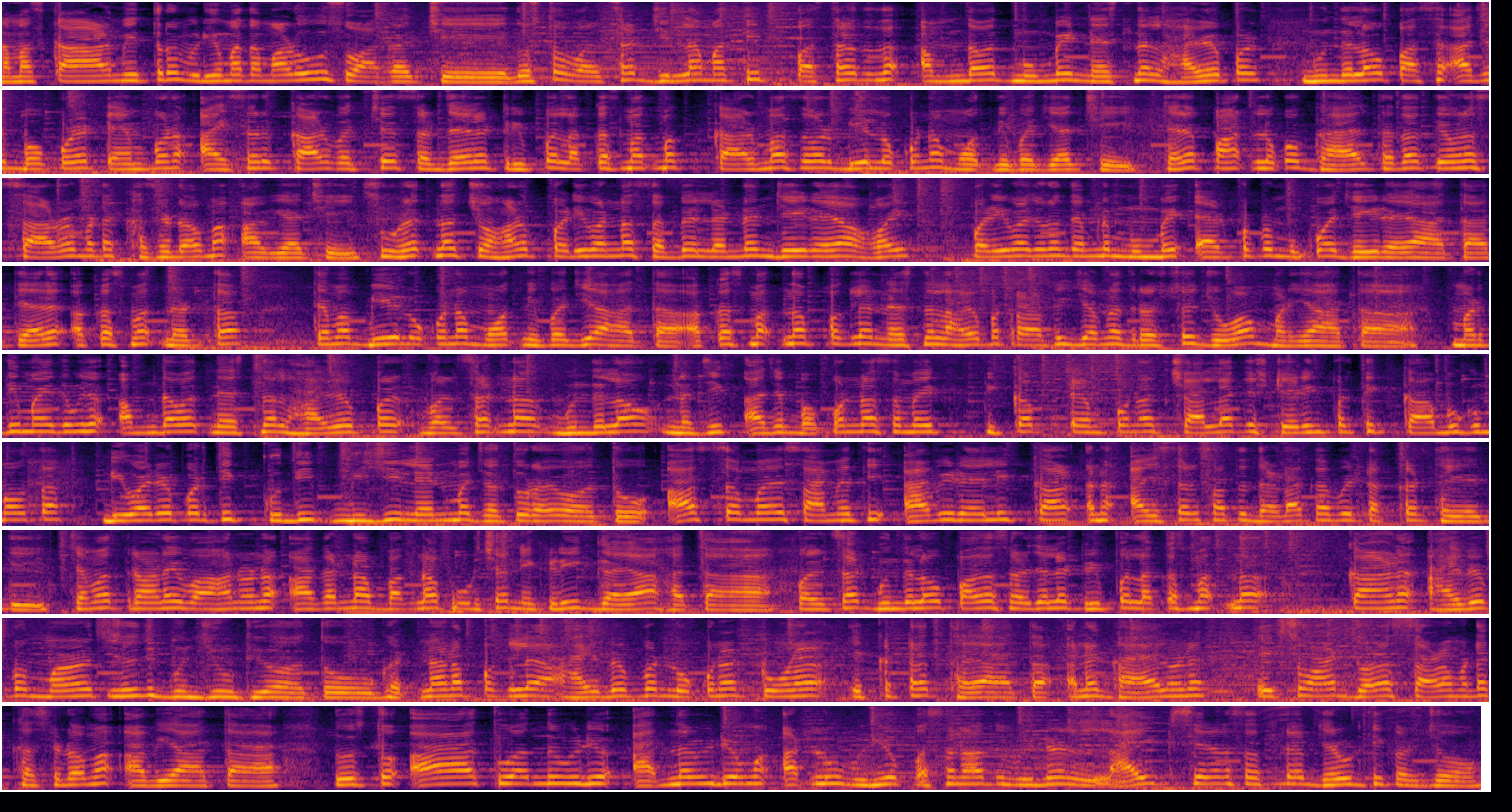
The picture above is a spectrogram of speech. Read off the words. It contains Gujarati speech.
નમસ્કાર મિત્રો, વિડીયોમાં તમારું સ્વાગત છે. દોસ્તો, વલસાડ જિલ્લામાંથી પસાર થતા અમદાવાદ, મુંબઈ નેશનલ હાઈવે પર ગુંદલાવ પાસે આજે બપોરે ટેમ્પો અને આઈસર કાર વચ્ચે સર્જાયેલા ટ્રિપલ અકસ્માતમાં કારમાં સવાર બે લોકોના મોત નીપજ્યા છે. જ્યારે પાંચ લોકો ઘાયલ થતા તેઓને સારવાર માટે ખસેડવામાં આવ્યા છે. સુરતના ચૌહાણ પરિવારના સભ્ય લંડન જઈ રહ્યા હોય, પરિવારજનો તેમને મુંબઈ એરપોર્ટ પર મૂકવા જઈ રહ્યા હતા. ત્યારે અકસ્માત નડતા તેમાં બે લોકોના મોત નીપજ્યા હતા. અકસ્માતના પગલે નેશનલ હાઈવે પર ટ્રાફિક જામના દ્રશ્યો જોવા મળ્યા હતા. મળતી માહિતી મુજબ, અમદાવાદ નેશનલ હાઈવે પર વલસાડના ગુંદલાવ નજીક આજે બપોરના સમયે પિકઅપ ટેમ્પોના ચાલકે સ્ટેરિંગ પરથી કાબુ ગુમાવતા ડિવાઈડર પરથી કૂદી બીજી લેનમાં જતો રહ્યો હતો. આ સમયે સામેથી આવી રહેલી કાર અને આઈસર સાથે ધડાકાભેર ટક્કર થઈ હતી, જેમાં ત્રણેય વાહનોના આગળના ભાગના ફૂરછા નીકળી ગયા હતા. વલસાડ ગુંદલાવ પાસે સર્જાયેલા ટ્રિપલ અકસ્માતના કારણે હાઈવે પર મરણ ચીજથી ગુંજી ઉઠ્યો હતો. ઘટનાના પગલે હાઈવે પર લોકોના ટોળા એકઠા થયા હતા અને ઘાયલોને એકસો આઠ દ્વારા સારવાર માટે ખસેડવામાં આવ્યા હતા. દોસ્તો, આ હતું આજનો વીડિયો. આજના વિડીયોમાં આટલું. વીડિયો પસંદ આવતું વિડીયોને લાઇક શેર અને સબસ્ક્રાઈબ જરૂરથી કરજો.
